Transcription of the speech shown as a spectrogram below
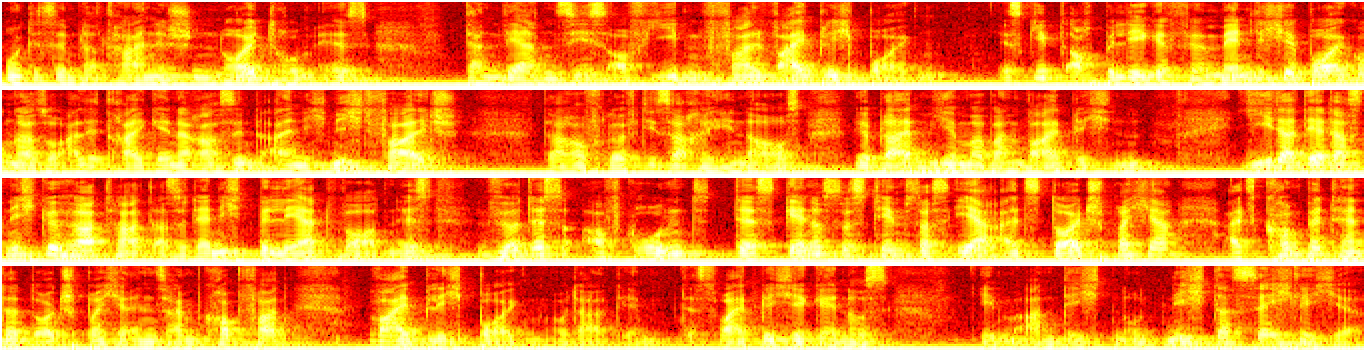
und es im Lateinischen Neutrum ist, dann werden sie es auf jeden Fall weiblich beugen. Es gibt auch Belege für männliche Beugung, also alle drei Genera sind eigentlich nicht falsch. Darauf läuft die Sache hinaus. Wir bleiben hier mal beim weiblichen. Jeder, der das nicht gehört hat, also der nicht belehrt worden ist, wird es aufgrund des Genussystems, das er als Deutschsprecher, als kompetenter Deutschsprecher in seinem Kopf hat, weiblich beugen oder dem, das weibliche Genus eben andichten und nicht das Sächliche.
